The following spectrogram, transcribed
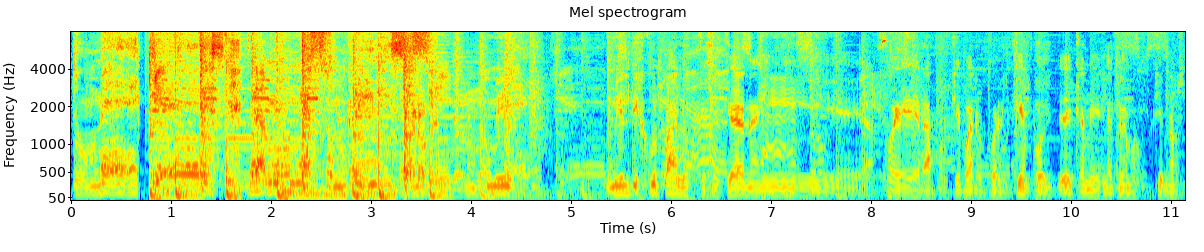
Tú me quieres, dame una sonrisa. Bueno, mil, mil disculpas a los que se quedan ahí eh, afuera, porque bueno, por el tiempo, eh, Camila, tenemos que irnos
